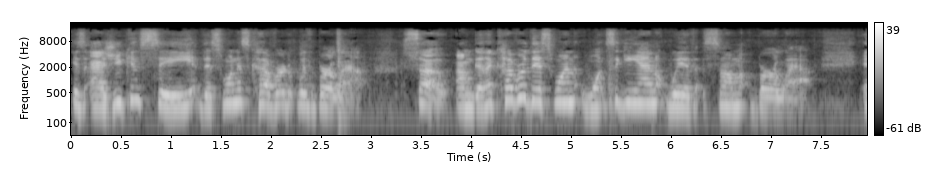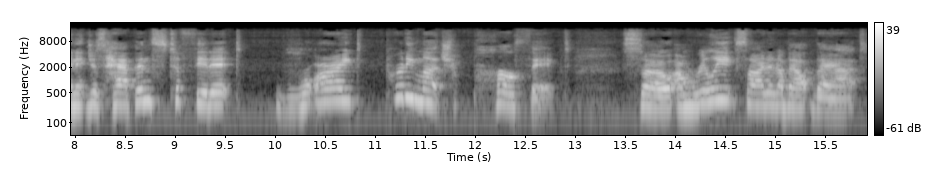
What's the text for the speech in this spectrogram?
is, as you can see, this one is covered with burlap. So I'm going to cover this one once again with some burlap. And it just happens to fit it right pretty much perfect. So I'm really excited about that.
